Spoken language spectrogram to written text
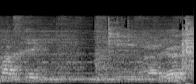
Matei.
